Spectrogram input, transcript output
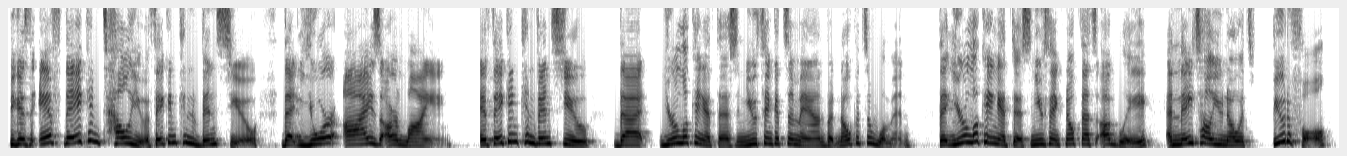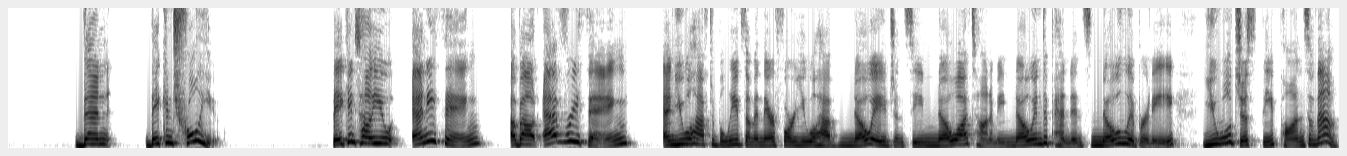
Because if they can tell you, if they can convince you that your eyes are lying, if they can convince you that you're looking at this and you think it's a man, but nope, it's a woman, that you're looking at this and you think, nope, that's ugly, and they tell you, no, it's beautiful, then they control you. They can tell you anything about everything, and you will have to believe them, and therefore you will have no agency, no autonomy, no independence, no liberty. You will just be pawns of them.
